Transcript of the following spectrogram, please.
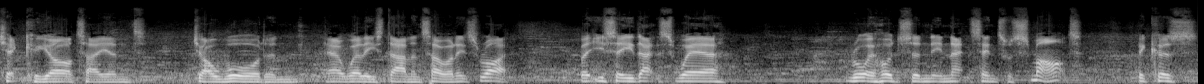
Cheikhou Kouyaté and Joel Ward and how well he's done and so on. It's right. But you see, that's where Roy Hodgson, in that sense, was smart because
